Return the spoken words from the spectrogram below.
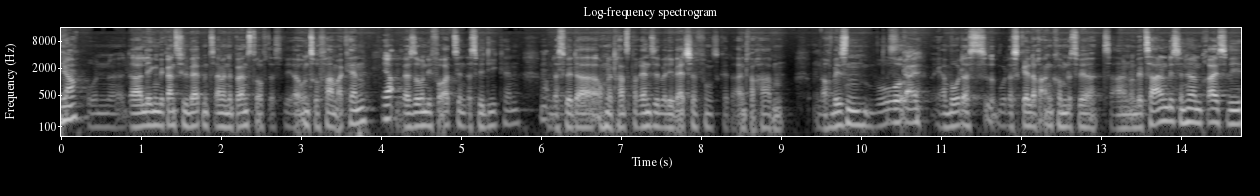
Ja. Und äh, da legen wir ganz viel Wert mit Simon Burns drauf, dass wir unsere Farmer kennen, Ja. die Personen, die vor Ort sind, dass wir die kennen und dass wir da auch eine Transparenz über die Wertschöpfungskette einfach haben und auch wissen, Das wo, geil. ja, wo, das, wo das Geld auch ankommt, dass wir zahlen. Und wir zahlen ein bisschen höheren Preis, wie,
